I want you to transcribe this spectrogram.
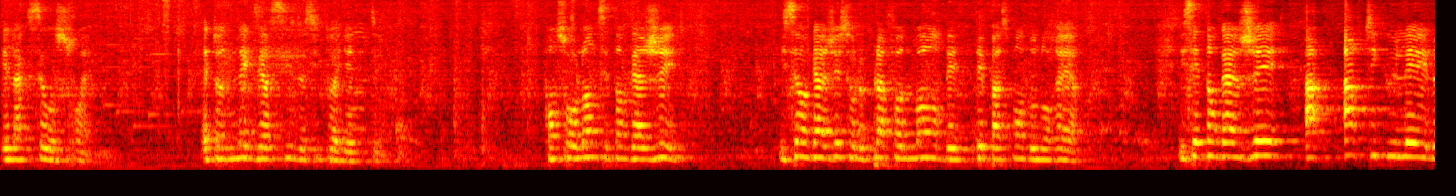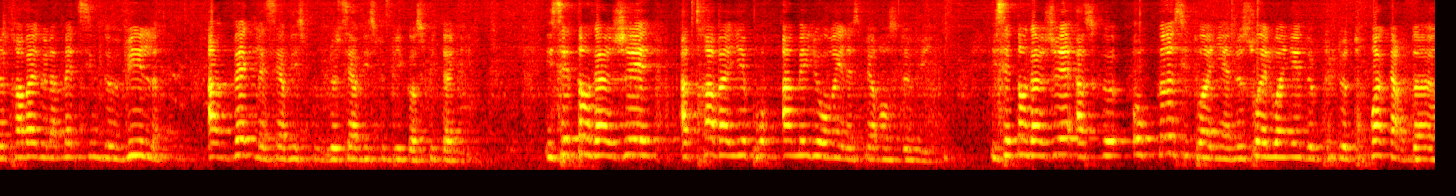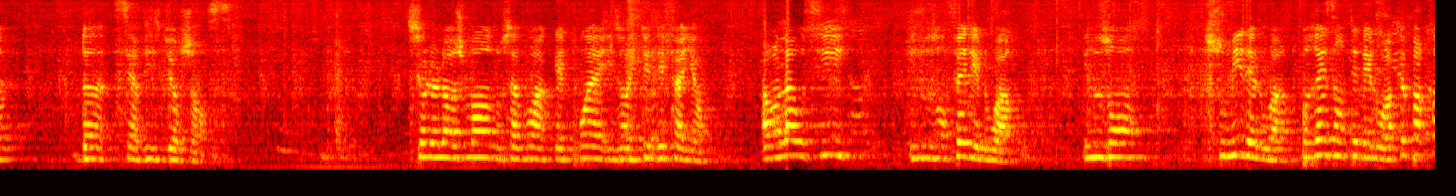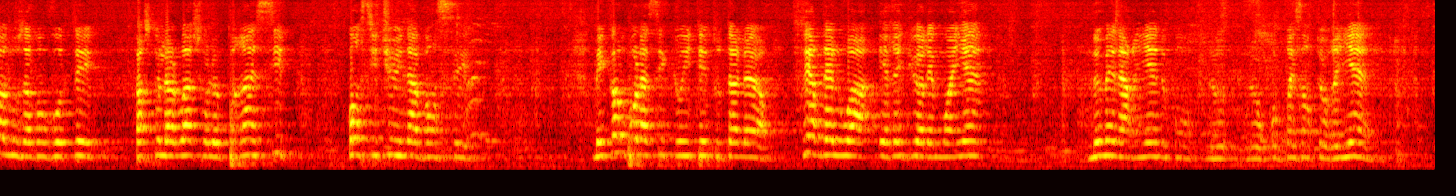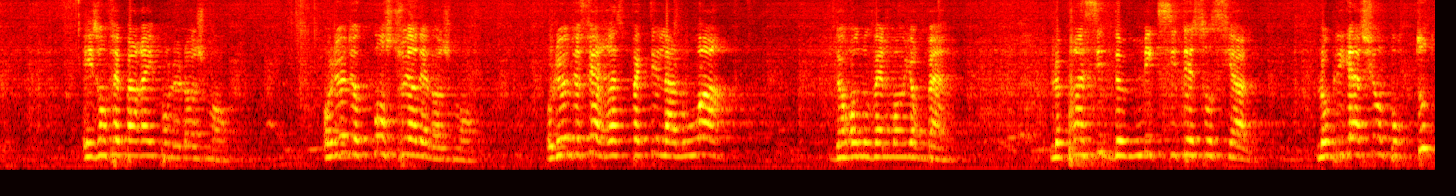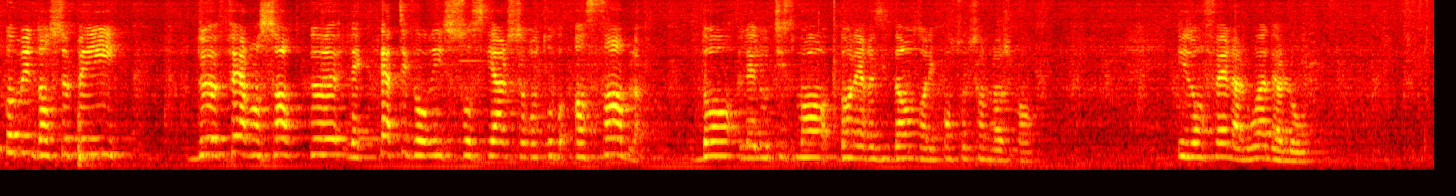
Et l'accès aux soins est un exercice de citoyenneté. François Hollande s'est engagé. Il s'est engagé sur le plafonnement des dépassements d'honoraires. Il s'est engagé à articuler le travail de la médecine de ville avec le service public hospitalier. Il s'est engagé à travailler pour améliorer l'espérance de vie. Il s'est engagé à ce qu'aucun citoyen ne soit éloigné de plus de trois quarts d'heure d'un service d'urgence. Sur le logement, nous savons à quel point ils ont été défaillants. Alors là aussi, ils nous ont fait des lois. Ils nous ont soumis des lois, présenté des lois, que parfois nous avons votées parce que la loi sur le principe constitue une avancée. Mais comme pour la sécurité tout à l'heure, faire des lois et réduire les moyens ne mène à rien, ne, représente rien. Et ils ont fait pareil pour le logement. Au lieu de construire des logements, au lieu de faire respecter la loi de renouvellement urbain, le principe de mixité sociale, l'obligation pour toute commune dans ce pays de faire en sorte que les catégories sociales se retrouvent ensemble dans les lotissements, dans les résidences, dans les constructions de logements. Ils ont fait la loi d'Allo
